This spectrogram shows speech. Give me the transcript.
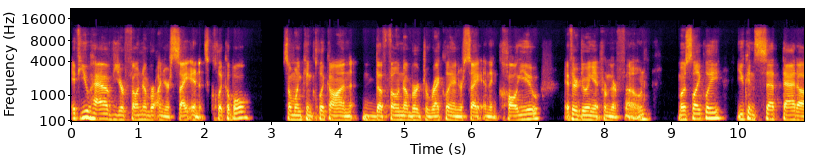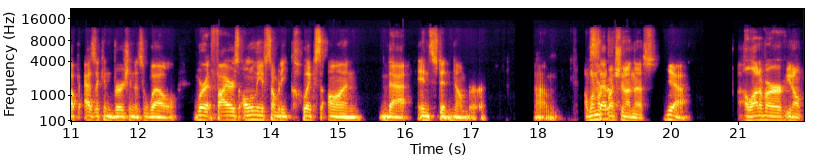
if you have your phone number on your site and it's clickable, someone can click on the phone number directly on your site and then call you if they're doing it from their phone. Most likely, you can set that up as a conversion as well, where it fires only if somebody clicks on that instant number. Um, One more question on this. Yeah a lot of our you know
